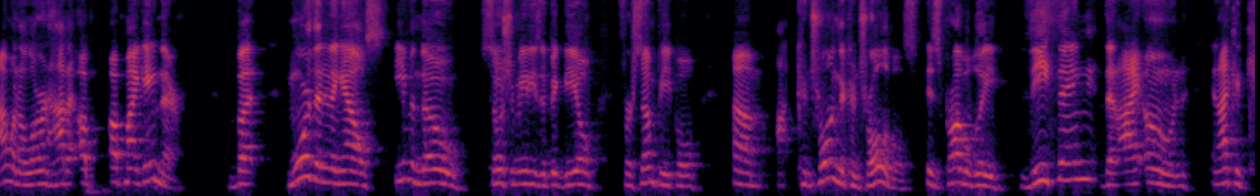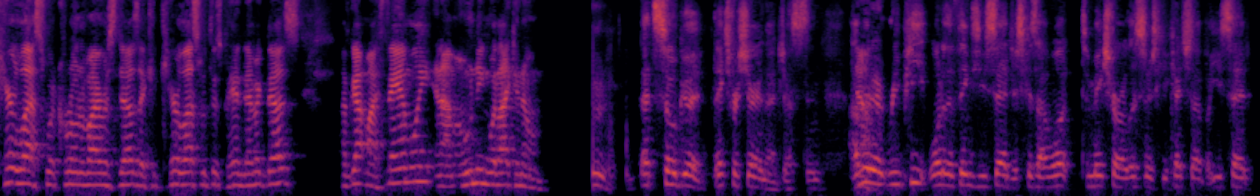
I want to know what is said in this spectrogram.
I want to learn how to up, up my game there. But more than anything else, even though social media is a big deal for some people, um, controlling the controllables is probably the thing that I own. And I could care less what coronavirus does. I could care less what this pandemic does. I've got my family and I'm owning what I can own. That's so good. Thanks for sharing that, Justin. I'm Yeah. going to repeat one of the things you said just because I want to make sure our listeners can catch that. But you said,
